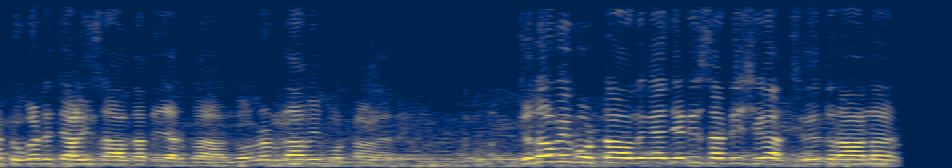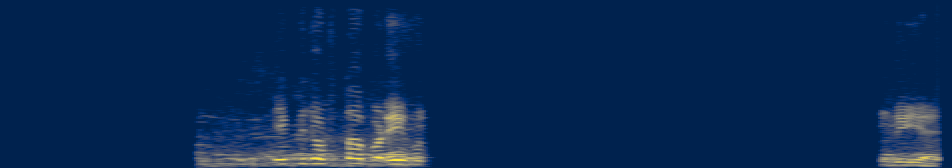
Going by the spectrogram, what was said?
ਘੱਟੋ ਘੱਟ 40 ਸਾਲ ਦਾ ਤਜਰਬਾ ਅੰਦੋਲਨ ਦਾ ਵੀ ਵੋਟਾਂ ਵਾਲਾ ਨੇ ਜਦੋਂ ਵੀ ਵੋਟਾਂ ਆਉਂਦੀਆਂ ਜਿਹੜੀ ਸਾਡੀ ਸੰਘਰਸ਼ ਦੇ ਦੌਰਾਨ ਇਕਜੁੱਟਤਾ ਬੜੀ ਹੁੰਦੀ ਹੈ।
